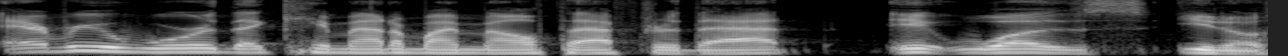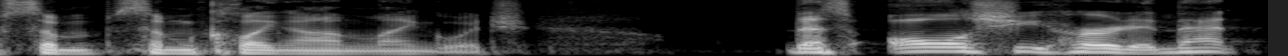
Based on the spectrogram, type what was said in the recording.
Every word that came out of my mouth after that, it was, you know, some some Klingon language. That's all she heard. And that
